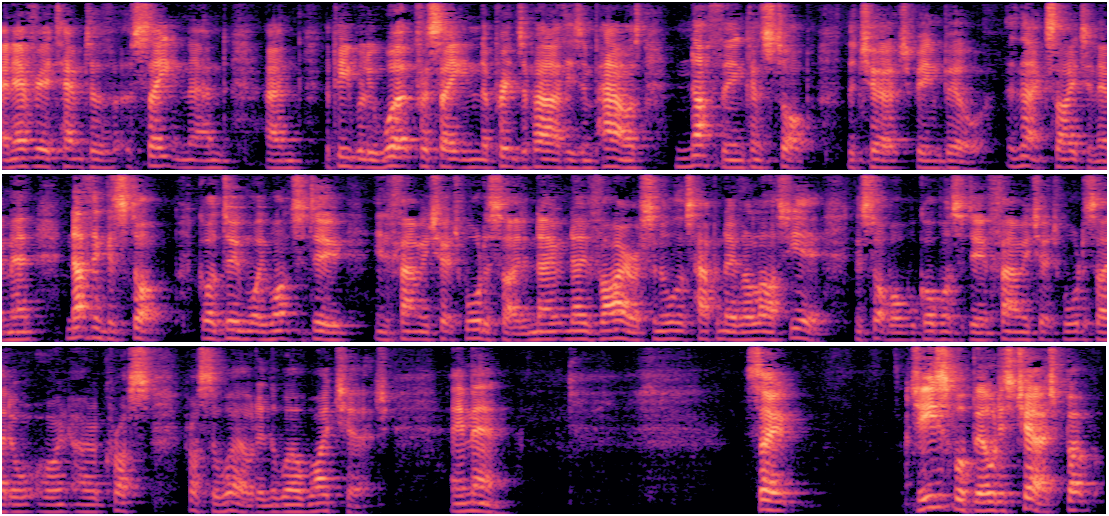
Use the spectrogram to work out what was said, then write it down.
and every attempt of Satan and, and the people who work for Satan, the principalities and powers, nothing can stop the church being built. Isn't that exciting? Amen. Nothing can stop God doing what He wants to do in Family Church Waterside, and no no virus and all that's happened over the last year can stop what God wants to do in Family Church Waterside or, or, or across across the world in the worldwide church. Amen. So Jesus will build His church, but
